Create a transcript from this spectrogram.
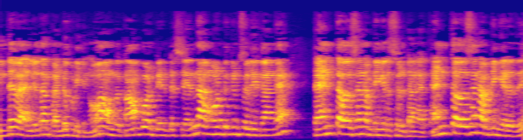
இந்த வேல்யூ தான் கண்டுபிடிக்கணும். அவங்க காம்பவுண்ட் இன்ட்ரெஸ்ட் என்ன அமௌண்ட்டுக்குன்னு சொல்லியிருக்காங்க? டென் தௌசண்ட் அப்படிங்கறது சொல்லிட்டாங்க. டென் தௌசண்ட் அப்படிங்கிறது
